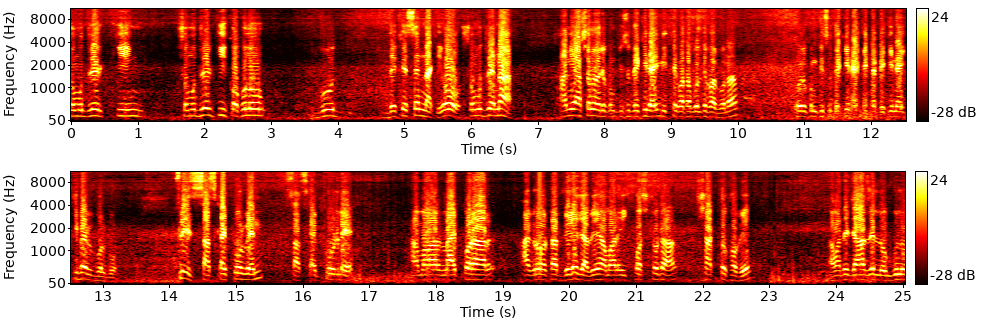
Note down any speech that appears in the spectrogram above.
সমুদ্রের কিং, সমুদ্রের কি কখনো বুধ দেখেছেন নাকি? ও, সমুদ্রে না। আমি আসলে এরকম কিছু দেখি নাই, মিথ্যে কথা বলতে পারব না। ওরকম কিছু দেখি নাই, যেটা দেখি নাই, কীভাবে বলব? প্লিজ সাবস্ক্রাইব করবেন। সাবস্ক্রাইব করলে আমার লাইভ করার আগ্রহটা বেড়ে যাবে, আমার এই কষ্টটা সার্থক হবে। আমাদের জাহাজের লোকগুলো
